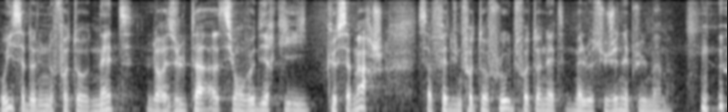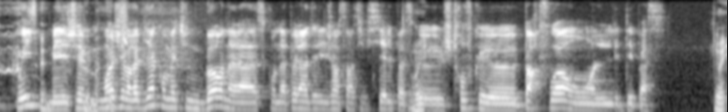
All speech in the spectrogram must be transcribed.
oui, ça donne une photo nette. Le résultat, si on veut dire que ça marche, ça fait d'une photo floue une photo nette. Mais le sujet n'est plus le même. Oui, mais moi j'aimerais bien qu'on mette une borne à ce qu'on appelle l'intelligence artificielle parce que je trouve que parfois on les dépasse. Oui,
